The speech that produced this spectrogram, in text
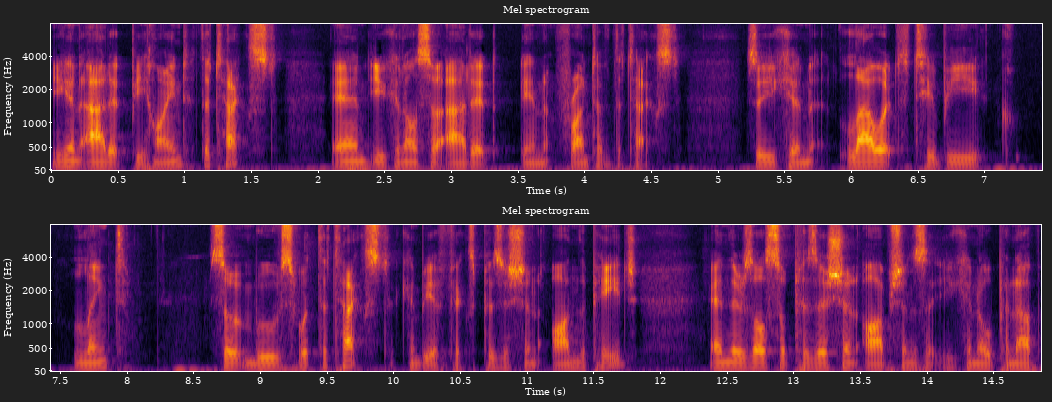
You can add it behind the text, and you can also add it in front of the text. So you can allow it to be linked so it moves with the text. It can be a fixed position on the page. And there's also position options that you can open up.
